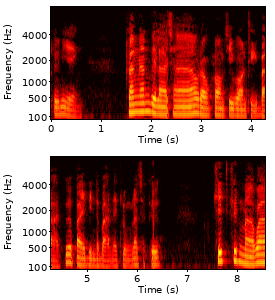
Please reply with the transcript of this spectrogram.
คลื่นี่เอง ครั้งนั้นเวลาเช้าเราคลองจีวรถือบาทเพื่อไปบินทบาทในกรุงราชคฤห์ คิดขึ้นมาว่า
